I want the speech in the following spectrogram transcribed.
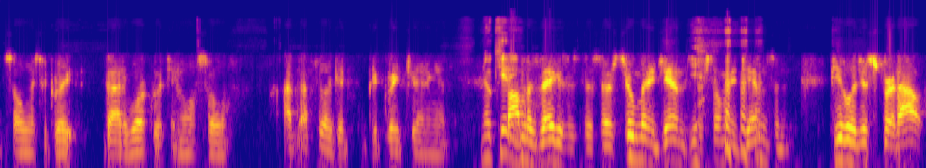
it's always a great guy to work with, you know. So I, I feel like I get, get great training in. No kidding. Problem is Vegas is this, there's too many gyms. Yeah. There's so many gyms, and people are just spread out,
